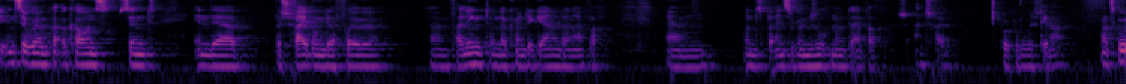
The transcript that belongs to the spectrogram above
Die Instagram-Accounts sind in der Beschreibung der Folge ähm, verlinkt und da könnt ihr gerne dann einfach ähm, uns bei Instagram suchen und einfach anschreiben. Vollkommen richtig. Genau. Macht's gut.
